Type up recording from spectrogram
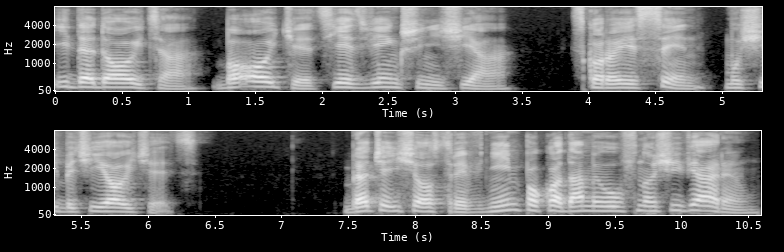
Idę do Ojca, bo Ojciec jest większy niż ja. Skoro jest syn, musi być i ojciec. Bracia i siostry, w nim pokładamy ufność i wiarę.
